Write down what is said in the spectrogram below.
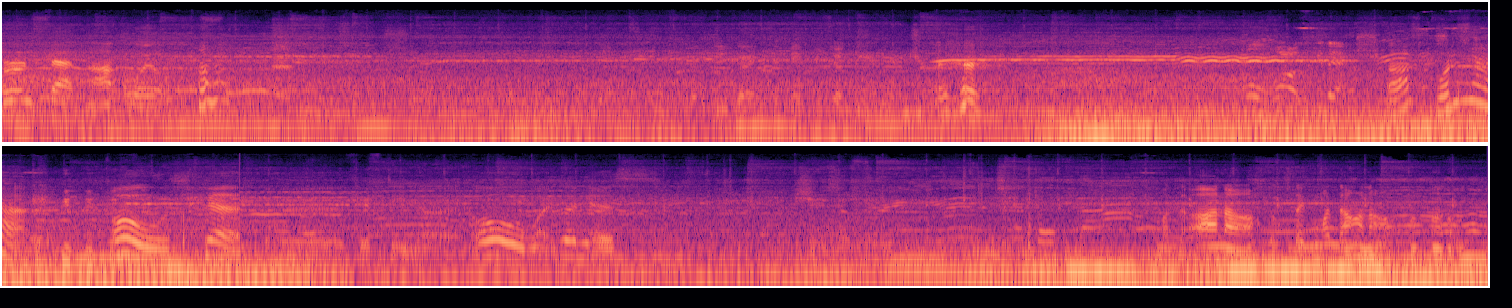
Burn fat, not oil. Oh wow, look at that. huh? What is that? oh shit. 15. Oh my goodness. Madonna. Looks like Madonna.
